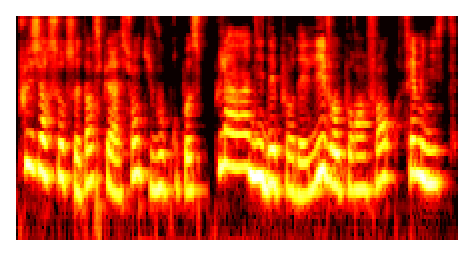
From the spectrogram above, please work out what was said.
plusieurs sources d'inspiration qui vous proposent plein d'idées pour des livres pour enfants féministes,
